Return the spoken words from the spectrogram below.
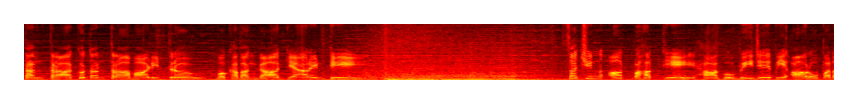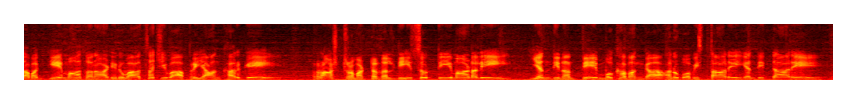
ತಂತ್ರ ಕುತಂತ್ರ ಮಾಡಿದ್ರು, ಮುಖಭಂಗ ಗ್ಯಾರಂಟಿ. ಸಚಿನ್ ಆತ್ಮಹತ್ಯೆ ಹಾಗೂ ಬಿಜೆಪಿ ಆರೋಪದ ಬಗ್ಗೆ ಮಾತನಾಡಿರುವ ಸಚಿವ ಪ್ರಿಯಾಂಕ್ ಖರ್ಗೆ, ರಾಷ್ಟ್ರಮಟ್ಟದಲ್ಲಿ ಸುದ್ದಿ ಮಾಡಲಿ, ಎಂದಿನಂತೆ ಮುಖಭಂಗ ಅನುಭವಿಸ್ತಾರೆ ಎಂದಿದ್ದಾರೆ.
